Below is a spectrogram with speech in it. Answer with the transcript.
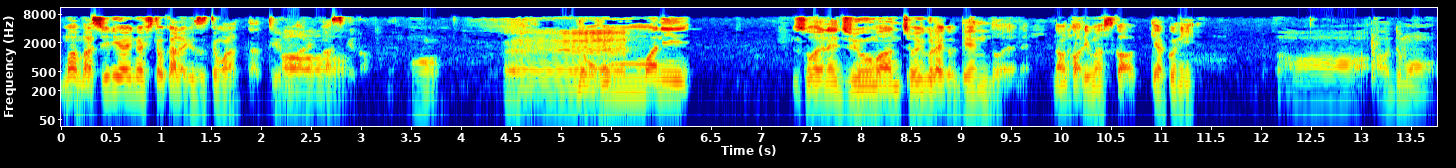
まあまあ知り合いの人から譲ってもらったっていうのもありますけど。あへでもほんまに、そうやね、10万ちょいぐらいが限度やね。なんかありますか？逆に。あーあ、でも、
